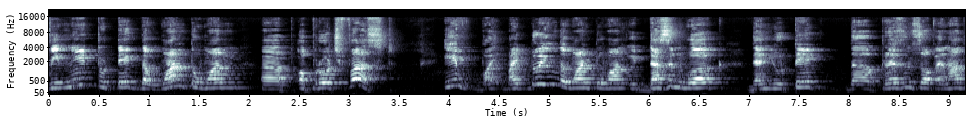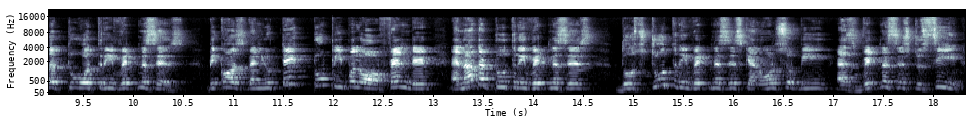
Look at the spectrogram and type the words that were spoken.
We need to take the one to one approach first. If by, by doing the one to one it doesn't work, then you take the presence of another two or three witnesses. Because when you take two people who are offended, another two, three witnesses, those two, three witnesses can also be as witnesses to see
